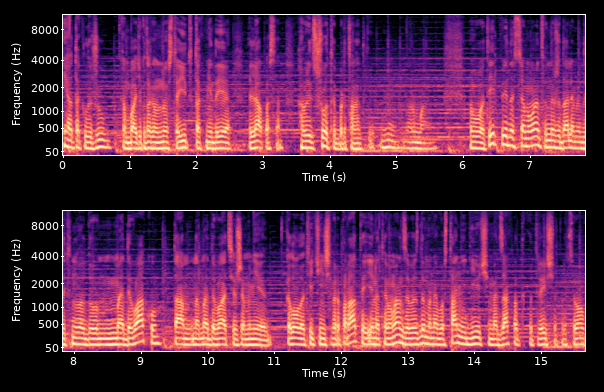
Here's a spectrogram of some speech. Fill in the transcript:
Я отак лежу, комбатик так на мною стоїть, так мені дає ляпаса. Говорить, що ти, братан? Такий, ну, нормально. От. І відповідно з цього моменту вони вже далі мене дотягнули до медиваку. Там на медиваці вже мені кололи ті чи інші препарати, і на той момент завезли мене в останній діючий медзаклад, який ще працював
